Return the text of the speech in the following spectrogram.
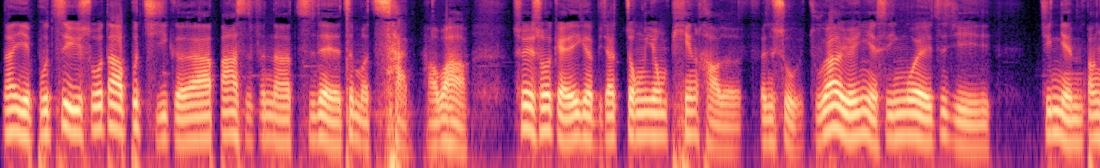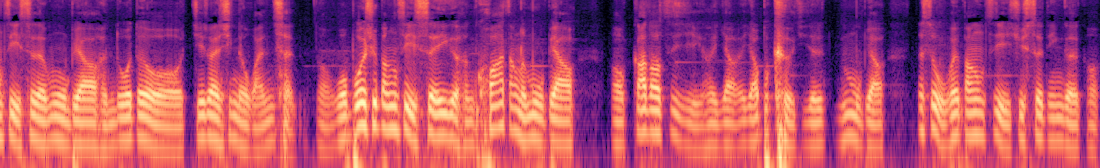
那也不至于说到不及格啊、八十分啊之类的这么惨，好不好？所以说给了一个比较中庸偏好的分数。主要原因也是因为自己今年帮自己设的目标很多都有阶段性的完成哦，我不会去帮自己设一个很夸张的目标。哦，高到自己遥遥不可及的目标，但是我会帮自己去设定一个哦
